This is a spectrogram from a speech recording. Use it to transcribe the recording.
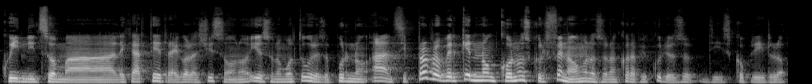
Quindi insomma le carte in regola ci sono. Io sono molto curioso, pur non, anzi, proprio perché non conosco il fenomeno, sono ancora più curioso di scoprirlo.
